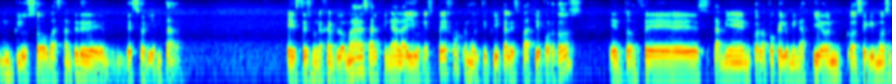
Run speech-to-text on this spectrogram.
incluso bastante desorientado. Este es un ejemplo más. Al final hay un espejo que multiplica el espacio por dos. Entonces, también con la poca iluminación conseguimos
